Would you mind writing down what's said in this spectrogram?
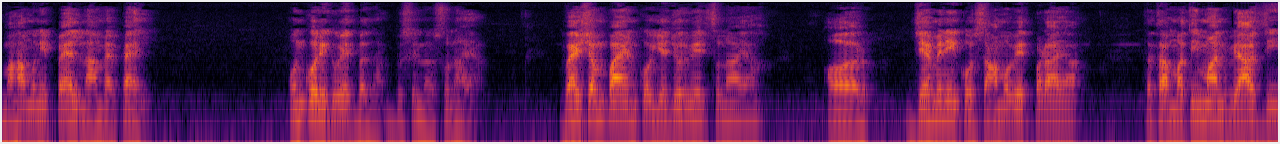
महामुनि पैल नाम है पैल, उनको ऋग्वेद बना सुनाया। वैशंपायन को यजुर्वेद सुनाया और जैमिनी को सामवेद पढ़ाया, तथा मतिमान व्यास जी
